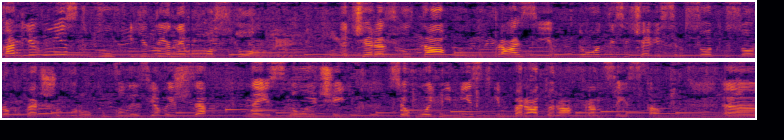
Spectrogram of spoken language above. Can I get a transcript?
Карлів міст єдиним мостом через Влтаву у Празі до 1841 року, коли з'явився неіснуючий сьогодні міст імператора Франциска, е,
